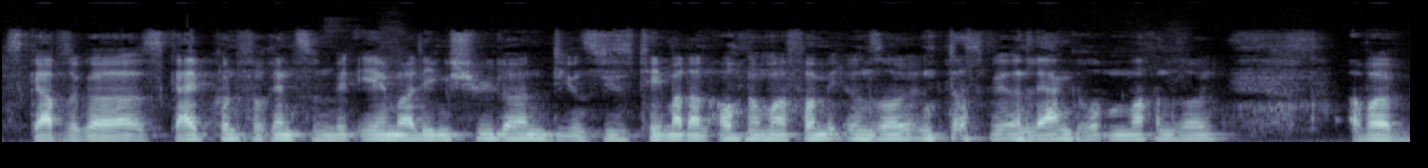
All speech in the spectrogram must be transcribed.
Es gab sogar Skype-Konferenzen mit ehemaligen Schülern, die uns dieses Thema dann auch nochmal vermitteln sollten, dass wir Lerngruppen machen sollen. Aber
